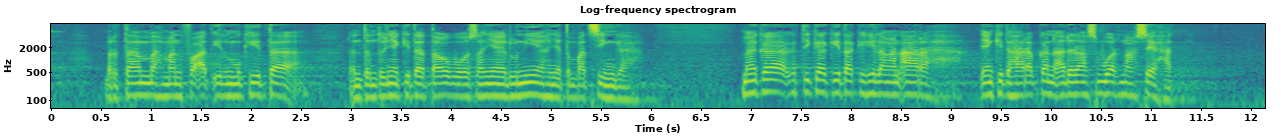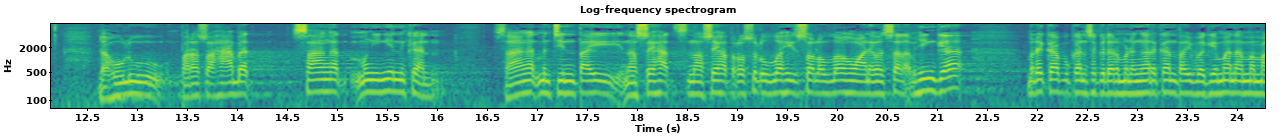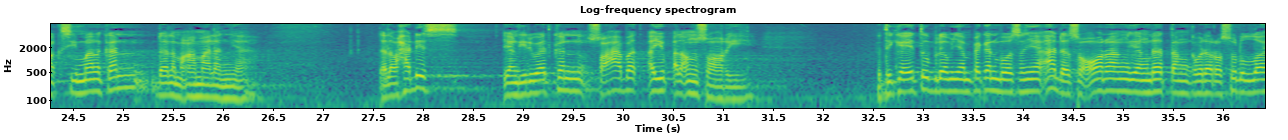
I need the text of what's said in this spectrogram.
Bertambah manfaat ilmu kita Dan tentunya kita tahu bahwasanya dunia hanya tempat singgah. Maka ketika kita kehilangan arah Yang kita harapkan adalah sebuah nasihat Dahulu para sahabat sangat menginginkan, sangat mencintai nasihat-nasihat Rasulullah wasallam hingga mereka bukan sekedar mendengarkan tapi bagaimana memaksimalkan dalam amalannya. Dalam hadis yang diriwayatkan sahabat Ayub Al-Ansari Ketika itu beliau menyampaikan bahwasanya ada seorang yang datang kepada Rasulullah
